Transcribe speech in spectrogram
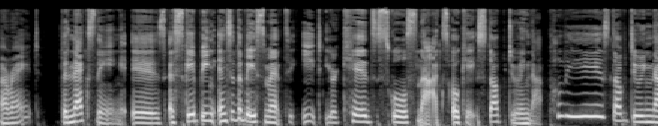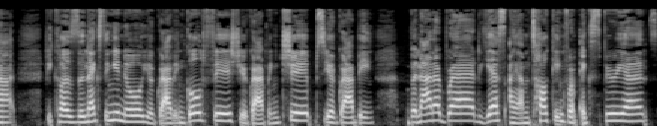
All right. The next thing is escaping into the basement to eat your kids' school snacks. Okay, stop doing that. Please stop doing that because the next thing you know, you're grabbing goldfish, you're grabbing chips, you're grabbing banana bread. Yes, I am talking from experience.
